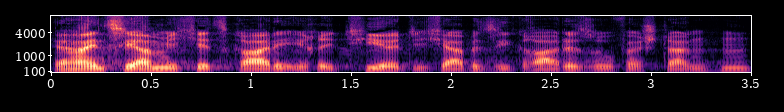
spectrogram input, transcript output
Herr Heinz, Sie haben mich jetzt gerade irritiert. Ich habe Sie gerade so verstanden,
